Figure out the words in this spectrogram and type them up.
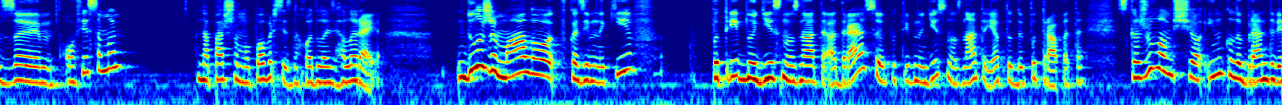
з офісами. На першому поверсі знаходилась галерея. Дуже мало вказівників. Потрібно дійсно знати адресу, і потрібно дійсно знати, як туди потрапити. Скажу вам, що інколи брендові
